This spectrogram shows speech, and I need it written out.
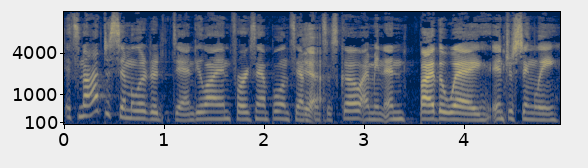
It's not dissimilar to Dandelion, for example, in San Yeah. Francisco. I mean, and by the way, interestingly,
